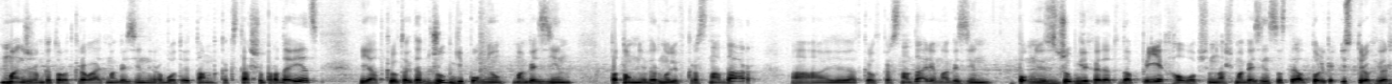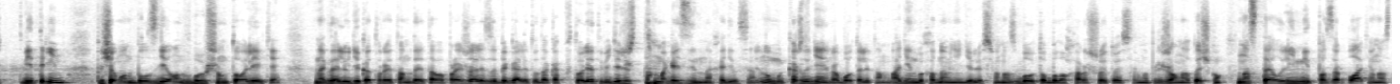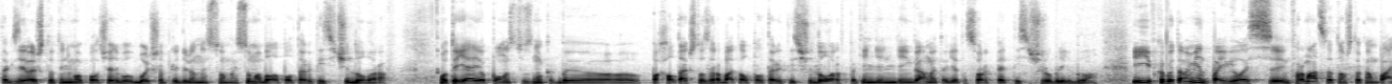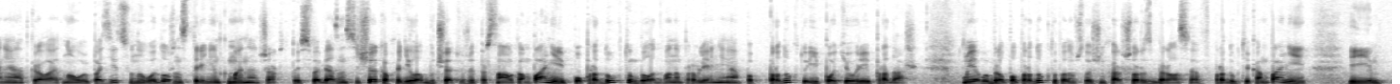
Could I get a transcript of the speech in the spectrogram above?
менеджером, который открывает магазин и работает там как старший продавец. Я открыл тогда в Джубге, помню, магазин. Потом меня вернули в Краснодар. А, я открыл в Краснодаре магазин. Помню из Джубги, когда туда приехал, в общем, наш магазин состоял только из трех витрин, причем он был сделан в бывшем туалете. Иногда люди, которые там до этого проезжали, забегали туда как в туалет, видели, что там магазин находился. Ну, мы каждый день работали, там один выходной в неделю все у нас был, то было хорошо, и то все равно приезжал на точку. У нас стоял лимит по зарплате, у нас так сделали, что ты не мог получать было больше определенной суммы. И сумма была полторы тысячи долларов. Вот и я ее полностью, ну, как бы, э, пахал так, что зарабатывал полторы тысячи долларов по тем деньгам, это где-то 45 тысяч рублей было. И в какой-то момент появилась информация о том, что компания открывает новую позицию, новую должность тренинг-менеджер. То есть в обязанности человека входило обучать уже персонал компании по продукту, было два направления, по продукту и по теории продаж. Ну, я выбрал по продукту, потому что очень хорошо разбирался в продукте компании. И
